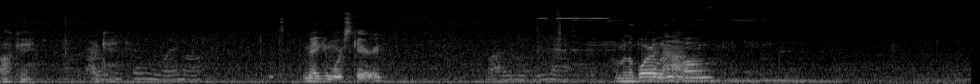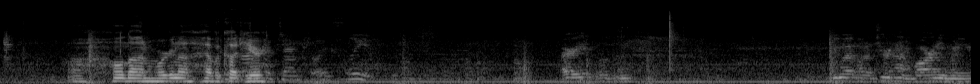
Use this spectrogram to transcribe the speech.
Okay. Okay. Make it more scary. I'm in the boiler. not? Um. Uh, hold on. We're gonna have a cut here. It's actually sleep. Alright, well then. You might want to turn on Barney when you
